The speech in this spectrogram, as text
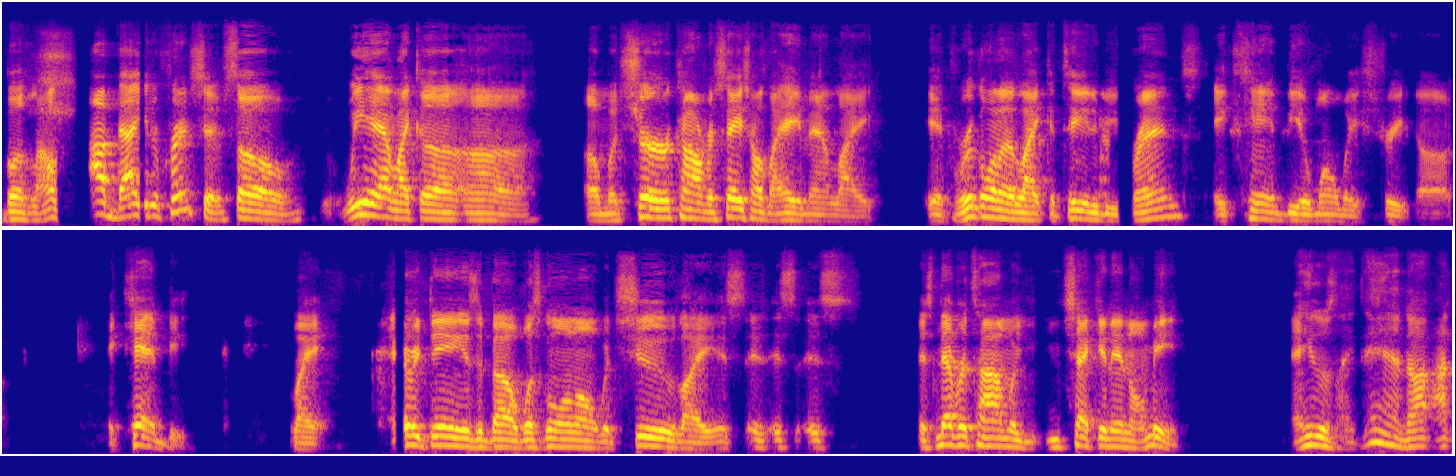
But like, I value the friendship, so we had like a, a a mature conversation. I was like, hey man, like if we're gonna like continue to be friends, it can't be a one way street, dog. It can't be. Like everything is about what's going on with you. Like it's it's it's it's never time where you, you checking in on me. And he was like, damn, dog, I,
